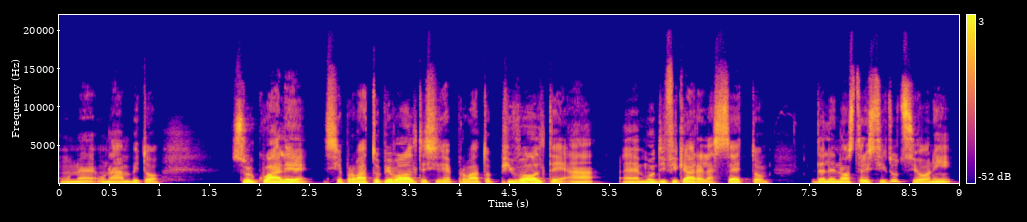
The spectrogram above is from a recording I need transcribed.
un, un ambito sul quale si è provato più volte, si è provato più volte a eh, modificare l'assetto delle nostre istituzioni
